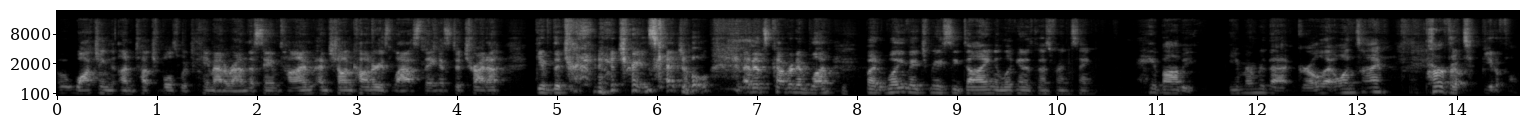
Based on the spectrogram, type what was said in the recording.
watching Untouchables, which came out around the same time, and Sean Connery's last thing is to try to give the train train schedule, and it's covered in blood. But William H Macy dying and looking at his best friend saying, "Hey, Bobby, you remember that girl that one time? Perfect. So beautiful."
